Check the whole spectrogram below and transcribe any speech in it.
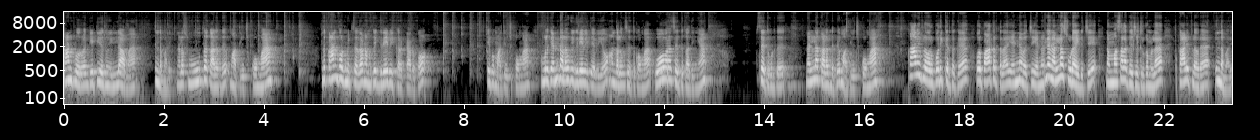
கார்ன்ஃப்ளோரை கெட்டி எதுவும் இல்லாமல் இந்த மாதிரி நல்லா ஸ்மூத்தாக கலந்து மாற்றி வச்சுக்கோங்க. இந்த கான்ஃபோர் மிக்சர் தான் நமக்கு கிரேவி கரெக்டாக இருக்கும் இப்போ மாற்றி வச்சுக்கோங்க. உங்களுக்கு எந்த அளவுக்கு கிரேவி தேவையோ அந்த அளவுக்கு சேர்த்துக்கோங்க. ஓவராக சேர்த்துக்காதீங்க. சேர்த்து கொடுத்து நல்லா கலந்துட்டு மாற்றி வச்சுக்கோங்க. காலிஃப்ளவர் பொரிக்கிறதுக்கு ஒரு பாத்திரத்தில் எண்ணெய் வச்சு எண்ணெய் எண்ணெய் நல்லா சூடாயிடுச்சு. நம்ம மசாலா தேய்ச்சி வச்சுருக்கோம்ல காலிஃப்ளவரை இந்த மாதிரி.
